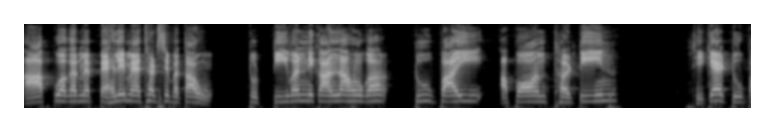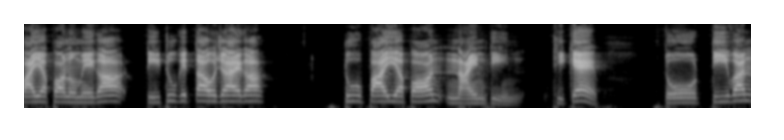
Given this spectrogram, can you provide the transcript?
आपको अगर मैं पहले मेथड से बताऊँ तो टी वन निकालना होगा टू पाई अपॉन थर्टीन ठीक है? Two pi upon omega T two कितना हो जाएगा? टू पाई अपॉन नाइनटीन ठीक है? तो T one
